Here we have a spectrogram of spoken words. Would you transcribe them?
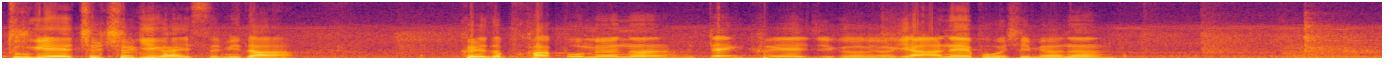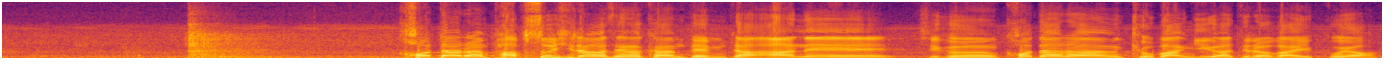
두 개의 추출기가 있습니다. 그래서 각 보면은 탱크에 지금 여기 안에 보시면은 커다란 밥솥이라고 생각하면 됩니다. 안에 지금 커다란 교반기가 들어가 있고요.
